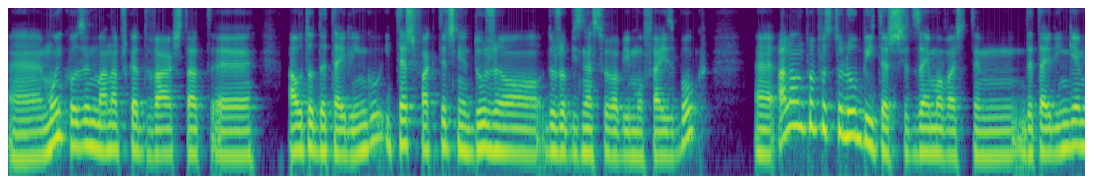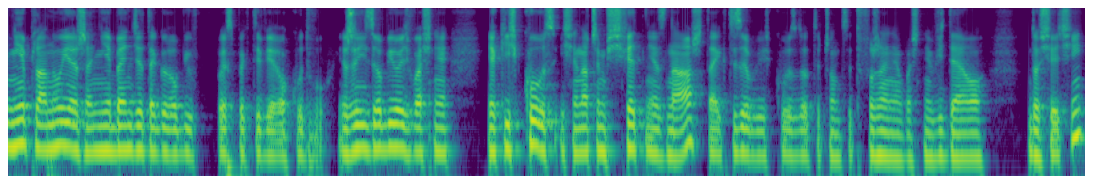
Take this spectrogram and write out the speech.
E, mój kuzyn ma na przykład warsztat e, autodetailingu i też faktycznie dużo, dużo biznesu robi mu Facebook, e, ale on po prostu lubi też się zajmować tym detailingiem. Nie planuje, że nie będzie tego robił w perspektywie roku, dwóch. Jeżeli zrobiłeś właśnie jakiś kurs i się na czym świetnie znasz, tak jak ty zrobiłeś kurs dotyczący tworzenia właśnie wideo do sieci,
